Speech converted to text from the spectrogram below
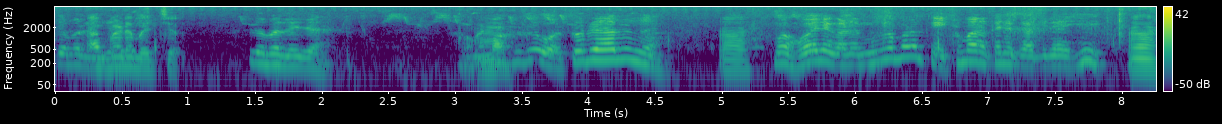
ડબલ આ બેડે બચ્ચે. ડબલ જાય. તો બે હારું ને. હા. હોય ને ગાડે. મુકે મને પેછું મારે કને કાપી જાય છે હા.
